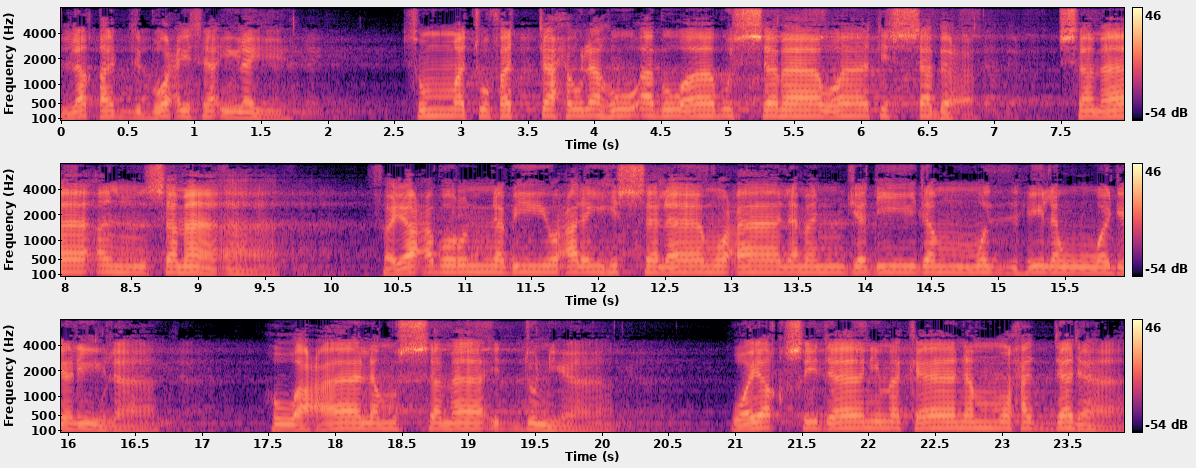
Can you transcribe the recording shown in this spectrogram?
لقد بعث إليه. ثم تفتح له أبواب السماوات السبع. سماء سماء فيعبر النبي عليه السلام عالما جديدا مذهلا وجليلا هو عالم السماء الدنيا ويقصدان مكانا محددا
